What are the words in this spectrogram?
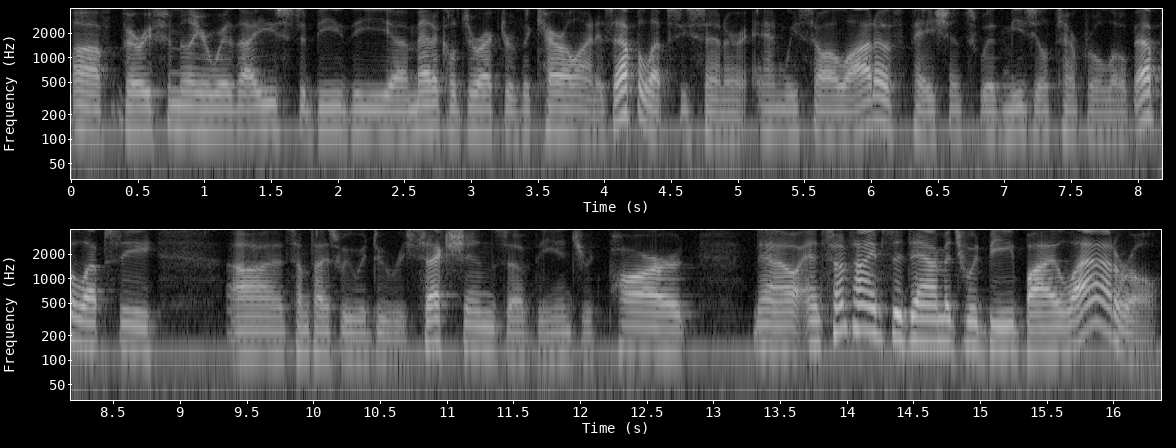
uh, very familiar with. I used to be the uh, medical director of the Carolinas Epilepsy Center, and we saw a lot of patients with mesial temporal lobe epilepsy. Uh, and sometimes we would do resections of the injured part. Now, and sometimes the damage would be bilateral.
